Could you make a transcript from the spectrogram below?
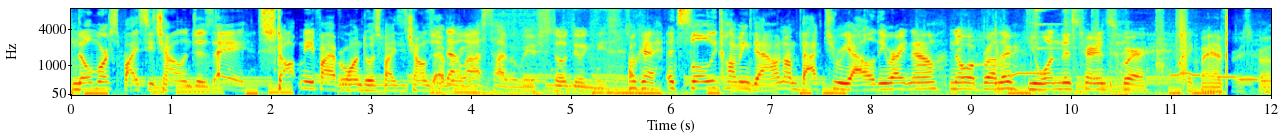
No more spicy challenges. Hey, stop me if I ever want to do a spicy challenge ever. That again. last time and we are still doing these. Okay, it's slowly calming down. I'm back to reality right now. Noah, brother, you won this fair and square. Shake my hand first, bro.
